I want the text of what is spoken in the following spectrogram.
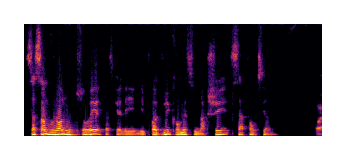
Ça semble vouloir nous sourire parce que les, les produits qu'on met sur le marché, ça fonctionne. Oui.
